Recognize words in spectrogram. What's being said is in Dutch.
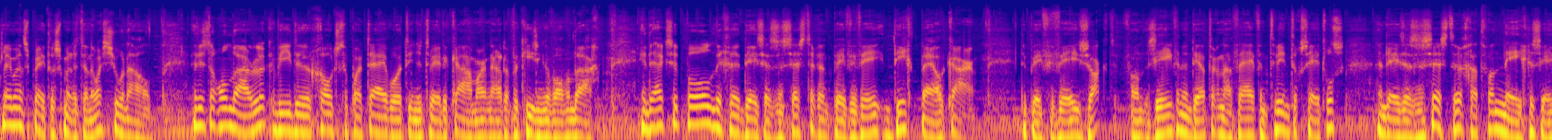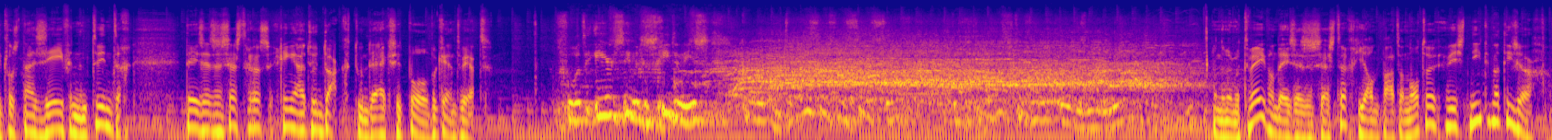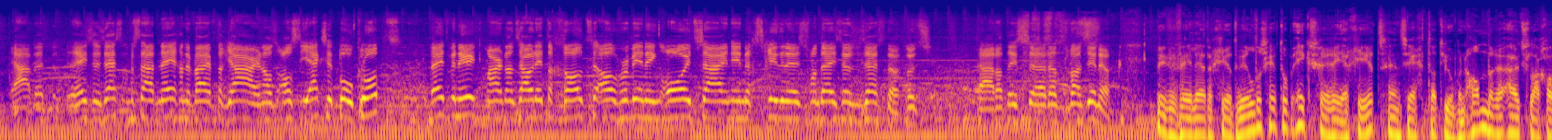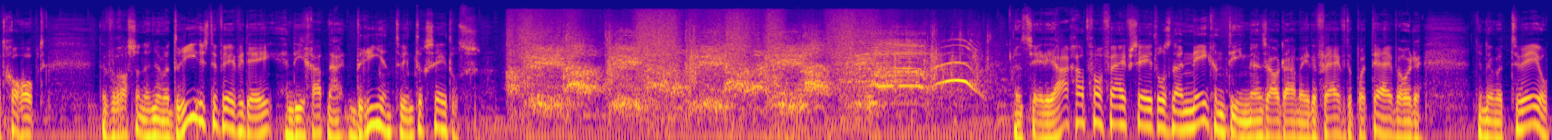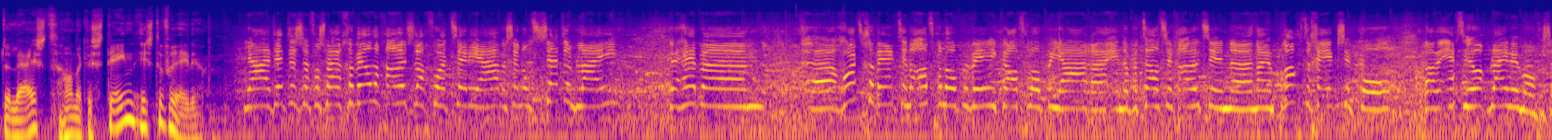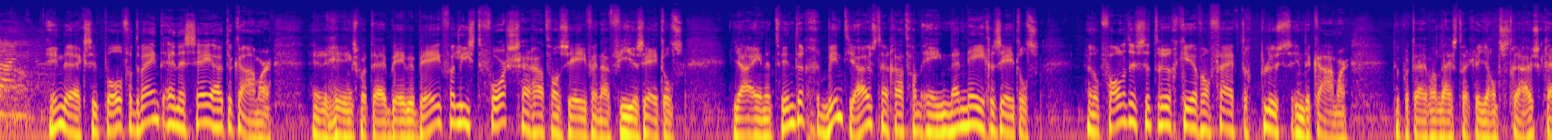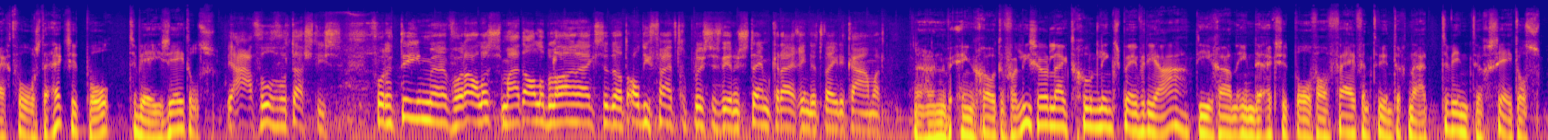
Clemens Peters met het NOS Journaal. Het is nog onduidelijk wie de grootste partij wordt in de Tweede Kamer... na de verkiezingen van vandaag. In de exit poll liggen D66 en PVV dicht bij elkaar. De PVV zakt van 37 naar 25 zetels... en D66 gaat van 9 zetels naar 27. D66'ers gingen uit hun dak toen de exit poll bekend werd. Voor het eerst in de geschiedenis De nummer 2 van D66, Jan Paternotte, wist niet wat hij zag. Ja, D66 bestaat 59 jaar en als, als die exit poll klopt, weten we niet. Maar dan zou dit de grootste overwinning ooit zijn in de geschiedenis van D66. Dus ja, dat is, uh, dat is waanzinnig. PVV-leider Geert Wilders heeft op X gereageerd en zegt dat hij op een andere uitslag had gehoopt. De verrassende nummer 3 is de VVD en die gaat naar 23 zetels. Het CDA gaat van 5 zetels naar 19 en zou daarmee de vijfde partij worden. De nummer 2 op de lijst, Hanneke Steen, is tevreden. Ja, dit is volgens mij een geweldige uitslag voor het CDA. We zijn ontzettend blij. We hebben uh, hard gewerkt in de afgelopen weken, afgelopen jaren. En dat betaalt zich uit in uh, een prachtige exit poll waar we echt heel erg blij mee mogen zijn. In de exit poll verdwijnt NSC uit de Kamer. En regeringspartij BBB verliest fors en gaat van 7 naar 4 zetels. Ja 21 wint juist en gaat van 1 naar 9 zetels. En opvallend is de terugkeer van 50PLUS in de Kamer. De partij van lijsttrekker Jan Struis krijgt volgens de exit poll twee zetels. Ja, voel fantastisch. Voor het team, eh, voor alles. Maar het allerbelangrijkste dat al die 50-plussers weer een stem krijgen in de Tweede Kamer. een grote verliezer lijkt GroenLinks PvdA. Die gaan in de exit poll van 25 naar 20 zetels.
